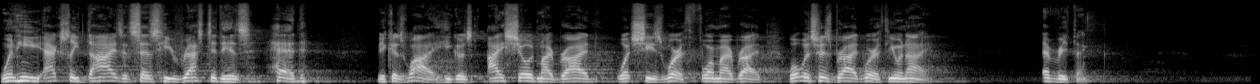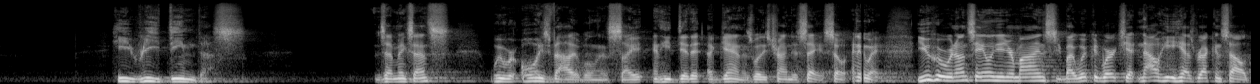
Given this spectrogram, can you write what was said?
When he actually dies, it says he rested his head. Because why? He goes, I showed my bride what she's worth for my bride. What was his bride worth, you and I? Everything. He redeemed us. Does that make sense? We were always valuable in his sight, and he did it again, is what he's trying to say. So, anyway, you who were unsalient in your minds by wicked works, yet now he has reconciled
